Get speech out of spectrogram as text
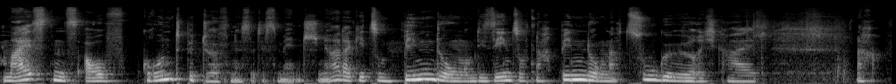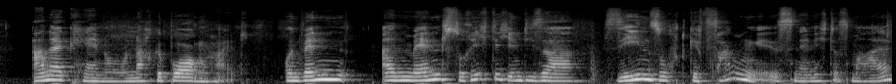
meistens auf Grundbedürfnisse des Menschen. Ja, da geht es um Bindung, um die Sehnsucht nach Bindung, nach Zugehörigkeit, nach Anerkennung und nach Geborgenheit. Und wenn ein Mensch so richtig in dieser Sehnsucht gefangen ist, nenne ich das mal,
